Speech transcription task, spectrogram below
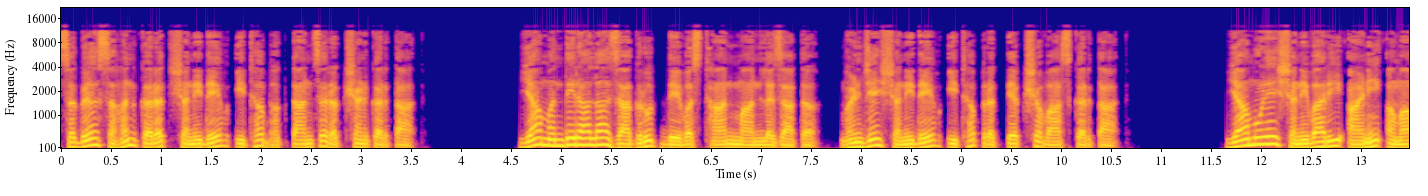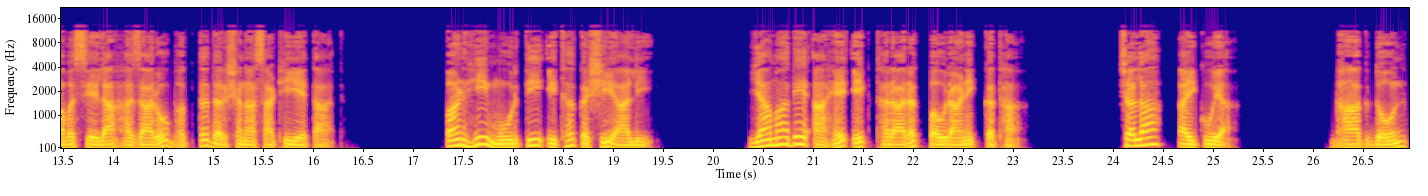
सगळं सहन करत शनिदेव इथं भक्तांचं रक्षण करतात. या मंदिराला जागृत देवस्थान मानलं जातं म्हणजे शनिदेव इथं प्रत्यक्ष वास करतात. यामुळे शनिवारी आणि अमावस्येला हजारो भक्त दर्शनासाठी येतात. पण ही मूर्ती इथं कशी आली? यामागे आहे एक थरारक पौराणिक कथा. चला ऐकूया. भाग दोन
